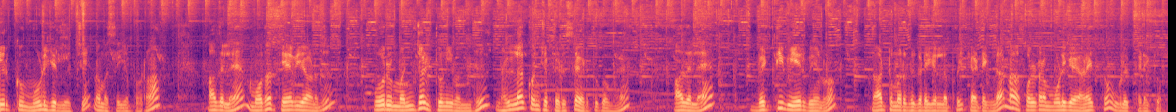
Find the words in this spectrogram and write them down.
ஈர்க்கும் மூலிகைகள் வச்சு நம்ம செய்ய போகிறோம் அதில் முத தேவையானது ஒரு மஞ்சள் துணி வந்து நல்லா கொஞ்சம் பெருசாக எடுத்துக்கோங்க. அதில் வெட்டி வேர் வேணும். நாட்டு மருந்து கடைகளில் போய் கேட்டிங்கன்னா நான் சொல்கிற மூலிகை அனைத்தும் உங்களுக்கு கிடைக்கும்.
